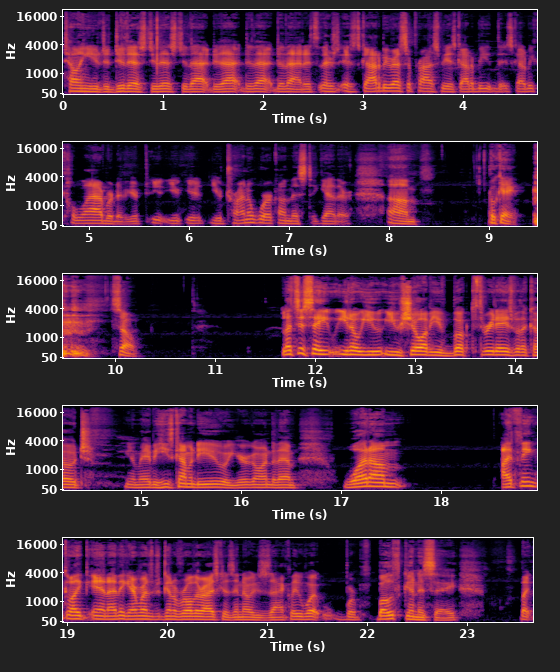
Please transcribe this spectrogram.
telling you to do this, do this, do that, do that, do that, do that. It's there's it's got to be reciprocity. It's got to be it's got to be collaborative. You're you, you're you're trying to work on this together. Um, okay, so let's just say you know you you show up. You've booked three days with a coach. You know maybe he's coming to you or you're going to them. What um I think like, and I think everyone's going to roll their eyes because they know exactly what we're both going to say. But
